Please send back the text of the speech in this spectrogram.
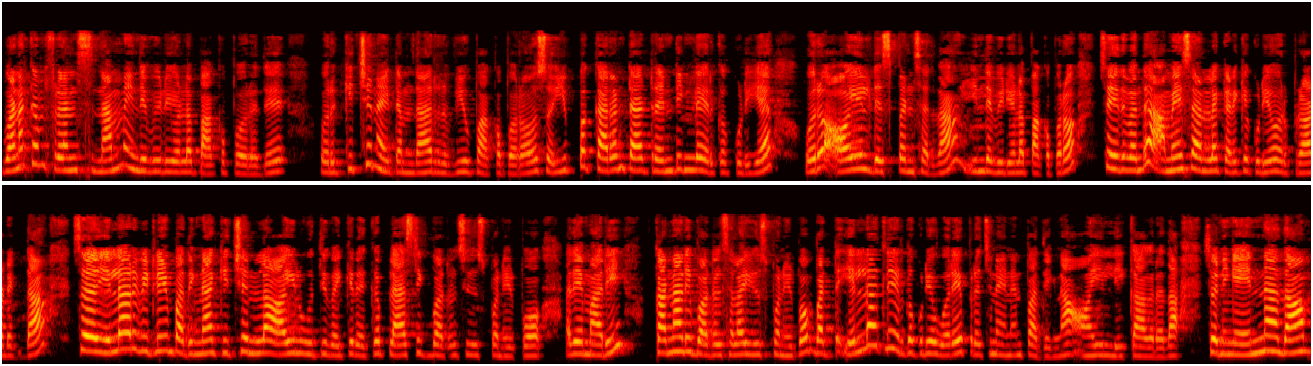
வணக்கம் ஃப்ரெண்ட்ஸ் நம்ம இந்த வீடியோவில் பார்க்க போகிறது ஒரு கிச்சன் ஐட்டம் தான் ரிவ்யூ பார்க்க போகிறோம் ஸோ இப்போ கரண்ட்டாக ட்ரெண்டிங்கில் இருக்கக்கூடிய ஒரு ஆயில் டிஸ்பென்சர் தான் இந்த வீடியோவில் பார்க்க போகிறோம் ஸோ இது வந்து அமேசானில் கிடைக்கக்கூடிய ஒரு ப்ராடக்ட் தான். ஸோ எல்லார் வீட்லேயும் பார்த்தீங்கன்னா கிச்சனில் ஆயில் ஊற்றி வைக்கிறதுக்கு பிளாஸ்டிக் பாட்டில்ஸ் யூஸ் பண்ணியிருப்போம் அதே மாதிரி கண்ணாடி பாட்டில்ஸ் எல்லாம் யூஸ் பண்ணியிருப்போம் பட் எல்லாத்துலேயும் இருக்கக்கூடிய ஒரே பிரச்சனை என்னன்னு பார்த்தீங்கன்னா ஆயில் லீக் ஆகிறதா. ஸோ நீங்கள் என்ன தான்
